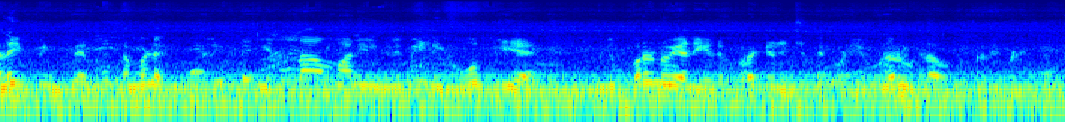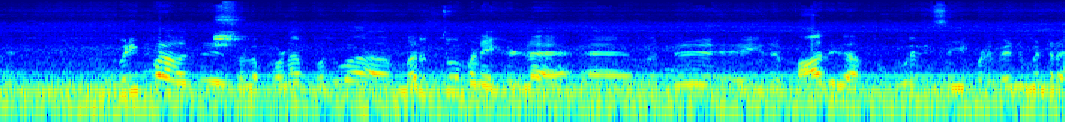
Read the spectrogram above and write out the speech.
அழைப்பின் பேரில் தமிழகம் உள்ளிட்ட எல்லா மாநிலங்களிலுமே இன்றைக்கு ஓபிய வந்து புறநோயாளிகளை புறக்கணிச்சக்கூடிய உணர்வுகளை அவங்க பிரதிபலித்தாங்க குறிப்பாக வந்து சொல்லப்போனால் பொதுவாக மருத்துவமனைகளில் வந்து இது பாதுகாப்பு உறுதி செய்யப்பட வேண்டும் என்ற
